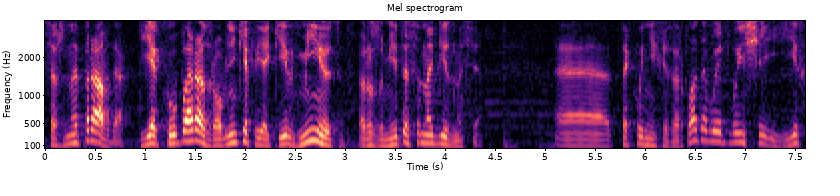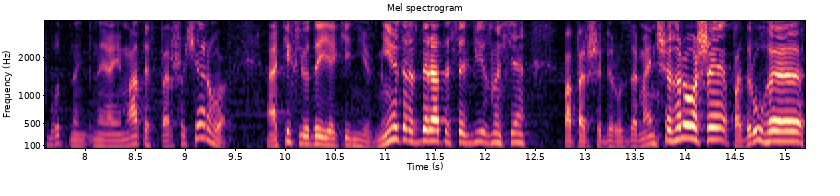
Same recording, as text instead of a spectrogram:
це ж неправда. Є купа розробників, які вміють розумітися на бізнесі. Е, так у них і зарплата буде вища, і їх будуть наймати в першу чергу. А тих людей, які не вміють розбиратися в бізнесі, по-перше, беруть за менше грошей, по-друге,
